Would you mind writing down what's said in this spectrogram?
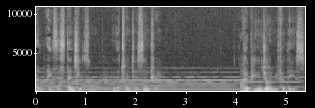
and existentialism in the 20th century. I hope you can join me for these.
